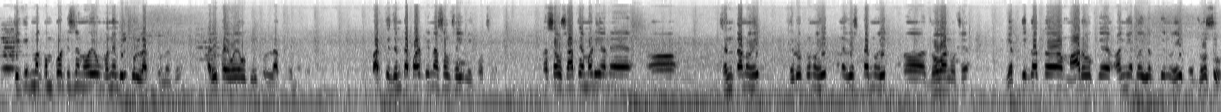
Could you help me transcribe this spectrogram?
ટિકિટમાં કોમ્પિટિશન હોય એવું મને બિલકુલ લાગતું નથી. હરીફાઈ હોય એવું બિલકુલ લાગતું નથી. ભારતીય જનતા પાર્ટીના સૌ સૈનિકો છે. સૌ સાથે મળી અને જનતાનું હિત, ખેડૂતોનું હિત અને વિસ્તારનું હિત જોવાનું છે. વ્યક્તિગત મારું કે અન્ય કોઈ વ્યક્તિનું હિત જોશું,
